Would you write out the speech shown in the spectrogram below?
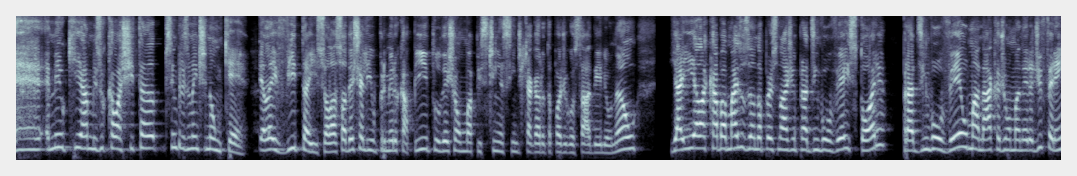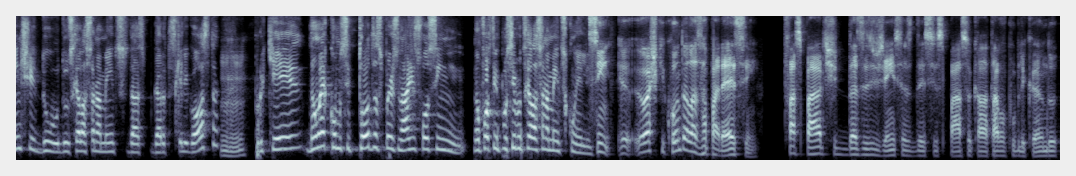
é, é, meio que a Mizuki Kawashita simplesmente não quer. Ela evita isso, ela só deixa ali o primeiro capítulo, deixa uma pistinha assim de que a garota pode gostar dele ou não, e aí ela acaba mais usando a personagem para desenvolver a história, para desenvolver o Manaka de uma maneira diferente do, dos relacionamentos das garotas que ele gosta, uhum. porque não é como se todas as personagens fossem não fossem possíveis relacionamentos com ele. Sim, eu, eu acho que quando elas aparecem, faz parte das exigências desse espaço que ela estava publicando,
